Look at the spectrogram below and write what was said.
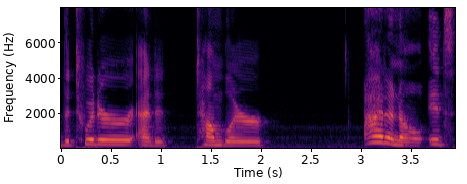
the Twitter and a Tumblr I don't know. It's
